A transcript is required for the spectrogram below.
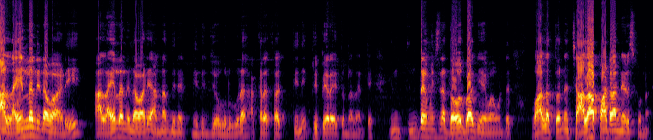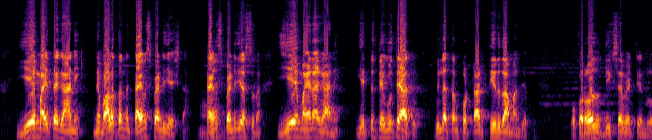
ఆ లైన్లో నిలబడి ఆ లైన్లో నిలబడి అన్నం తినే నిరుద్యోగులు కూడా అక్కడ తిని ప్రిపేర్ అవుతున్నారంటే ఇంతకు మించిన దౌర్భాగ్యం ఏమేముంటుంది వాళ్ళతో నేను చాలా పాఠాలు నేర్చుకున్నా. ఏమైతే కానీ నేను వాళ్ళతో నేను టైం స్పెండ్ చేసిన టైం స్పెండ్ చేస్తున్నా. ఏమైనా కానీ ఎట్టు తెగితే అటు వీళ్ళతో కొట్టాడి తీరుదామని చెప్పి. ఒకరోజు దీక్ష పెట్టిండ్రు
